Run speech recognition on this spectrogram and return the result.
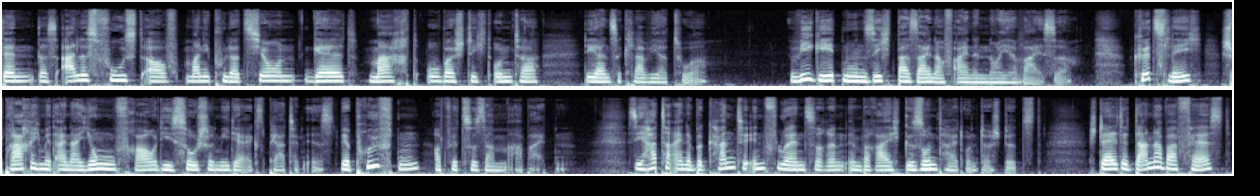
denn das alles fußt auf Manipulation, Geld, Macht, Obersticht unter, die ganze Klaviatur. Wie geht nun Sichtbarsein auf eine neue Weise? Kürzlich sprach ich mit einer jungen Frau, die Social Media Expertin ist. Wir prüften, ob wir zusammenarbeiten. Sie hatte eine bekannte Influencerin im Bereich Gesundheit unterstützt, stellte dann aber fest,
